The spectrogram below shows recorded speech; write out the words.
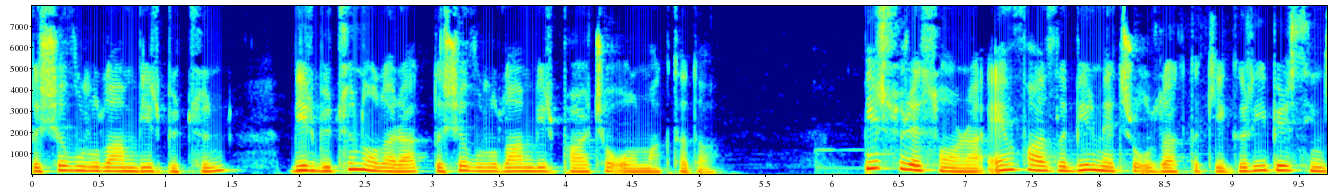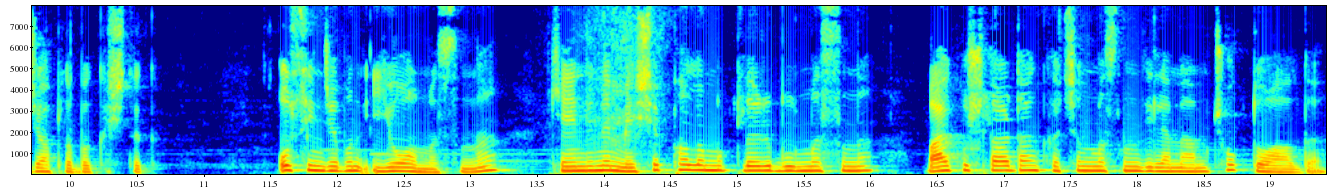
dışa vurulan bir bütün, bir bütün olarak dışa vurulan bir parça olmakta da. Bir süre sonra en fazla bir metre uzaktaki gri bir sincapla bakıştık. O sincapın iyi olmasını, kendine meşe palamutları bulmasını, baykuşlardan kaçınmasını dilemem çok doğaldı.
